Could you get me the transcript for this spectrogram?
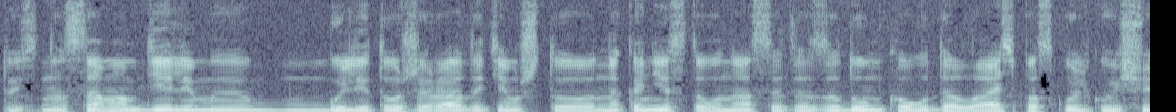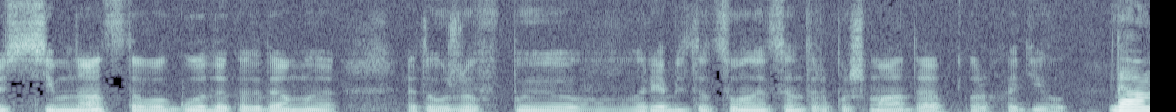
То есть на самом деле мы были тоже рады тем, что наконец-то у нас эта задумка удалась, поскольку еще с 17 года, когда мы, это уже в, П- в реабилитационный центр Пышма, да, проходил, Да.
